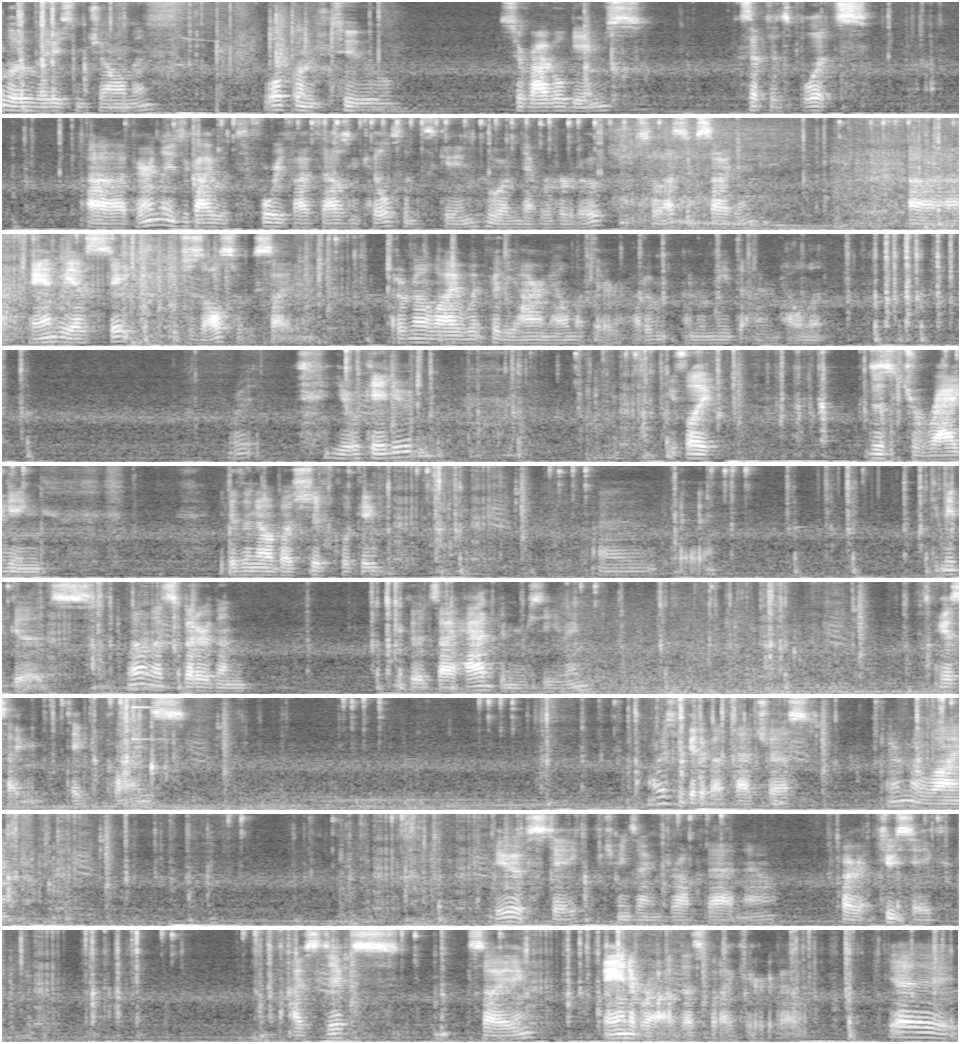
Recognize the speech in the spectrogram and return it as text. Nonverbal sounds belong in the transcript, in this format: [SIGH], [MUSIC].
Hello, ladies and gentlemen. Welcome to Survival Games, except it's Blitz. Uh, apparently there's a guy with 45,000 kills in this game who I've never heard of, so that's exciting. Uh, and we have Steak, which is also exciting. I don't know why I went for the iron helmet there. I don't I don't need the iron helmet. Wait, [LAUGHS] you okay, dude? He's like just dragging. He doesn't know about shift clicking. Okay. Give me the goods. Well, that's better than the goods I had been receiving. I guess I can take the coins. I always forget about that chest. I don't know why. I do have steak, which means I can drop that now. I got two steak. I have sticks. Exciting. And a rod, that's what I cared about. Yay!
